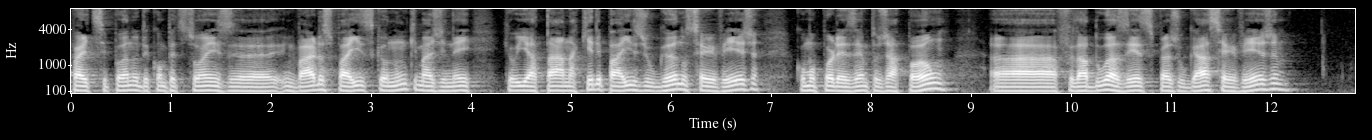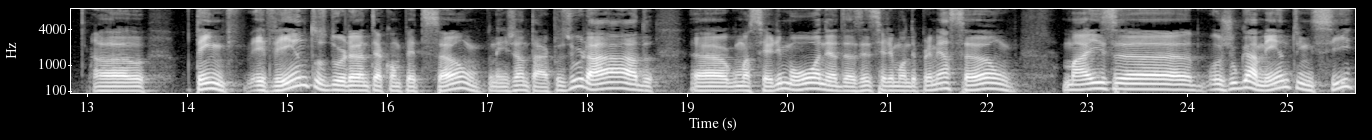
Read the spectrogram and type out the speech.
participando de competições é, em vários países que eu nunca imaginei que eu ia estar naquele país julgando cerveja, como por exemplo Japão. Uh, fui lá duas vezes para julgar cerveja. Uh, tem eventos durante a competição, nem jantar para os jurados uh, alguma cerimônia, às vezes cerimônia de premiação, mas uh, o julgamento em si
